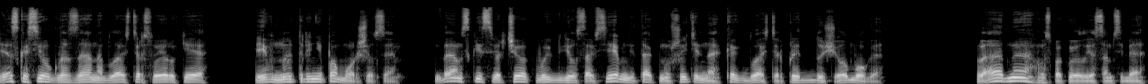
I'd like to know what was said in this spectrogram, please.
Я скосил глаза на бластер в своей руке и внутренне поморщился. Дамский сверчок выглядел совсем не так внушительно, как бластер предыдущего бога. «Ладно», — успокоил я сам себя,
